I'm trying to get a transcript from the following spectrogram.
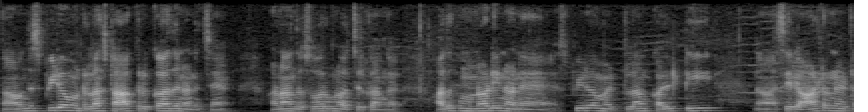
நான் வந்து ஸ்பீடோ மீட்டர்லாம் ஸ்டாக் இருக்காதுன்னு நினச்சேன். ஆனால் அந்த ஷோரூமில் வச்சுருக்காங்க. அதுக்கு முன்னாடி நான் ஸ்பீடோ மீட்டர்லாம் கழட்டி சரி ஆல்டர்னேட்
